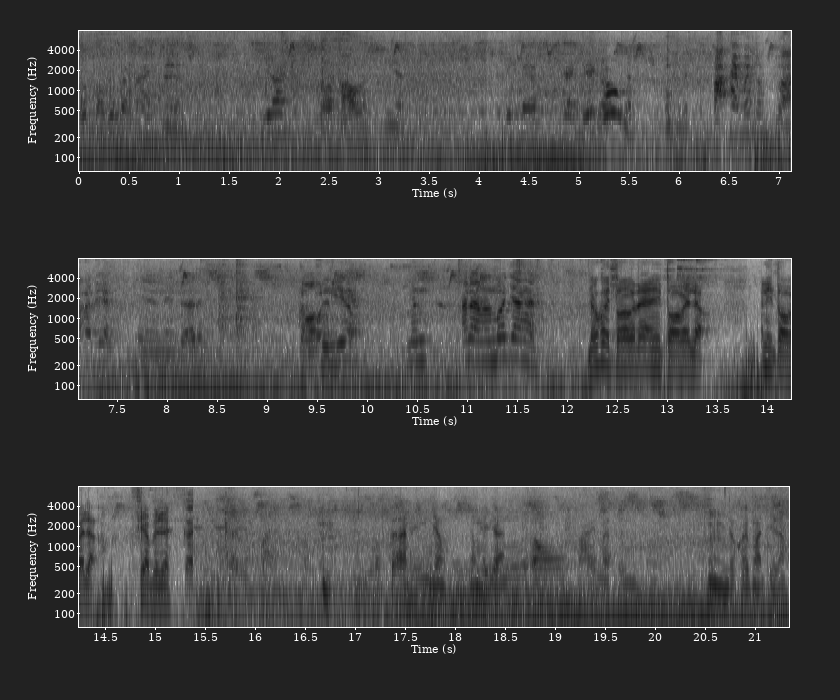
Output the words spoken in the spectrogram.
ทดต่อรูปแบบไหนนี่นะต่อเสาเนี่ยรูปแบบแข่งเล็กเหรอปักให้มันต้องสวนอันนี้เนี่ยเนี่ยเดี๋ยวดิต่อคืนนี้ครับมันอันนั้นมันหมดยังอะเดี๋ยวค่อยต่อก็ได้อันนี้ต่อไปแล้ว อันนี้ต่อไปแล้ว เสียบไปเลยก็ดูอาการยังยังไม่ยันเอาสายมาตึงอืมเดี๋ยวค่อยมาทีหลัง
